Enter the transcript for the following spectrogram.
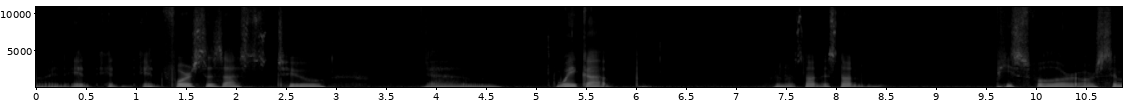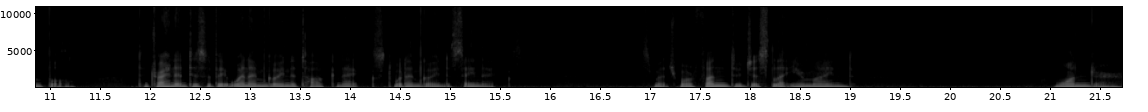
know, it, it, it, it forces us to um, wake up. You know, it's not, it's not peaceful or, or simple to try and anticipate when I'm going to talk next, what I'm going to say next. It's much more fun to just let your mind wander,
